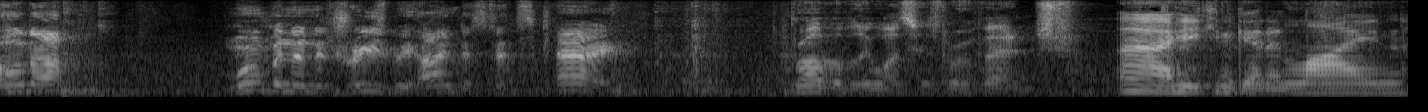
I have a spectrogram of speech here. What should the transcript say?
Hold up! Movement in the trees behind us, it's Kang! Probably wants his revenge. Ah, he can get in line.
